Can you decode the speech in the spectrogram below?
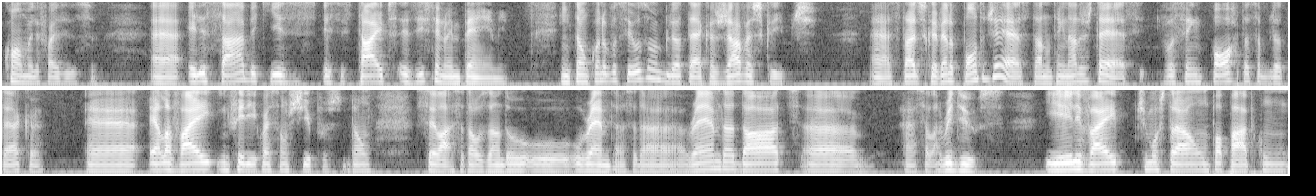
Como ele faz isso? É, ele sabe que esses, esses types existem no npm. Então, quando você usa uma biblioteca JavaScript é, você está descrevendo ponto .js, tá? Não tem nada de TS. Você importa essa biblioteca, é, ela vai inferir quais são os tipos. Então, sei lá, você está usando o, o Ramda. Você dá Ramda dot, uh, sei lá, reduce. E ele vai te mostrar um pop-up com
